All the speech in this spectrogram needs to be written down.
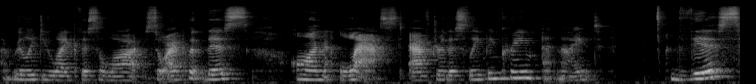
I really do like this a lot. So I put this on last after the sleeping cream at night. This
